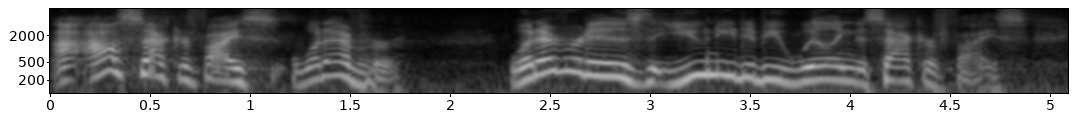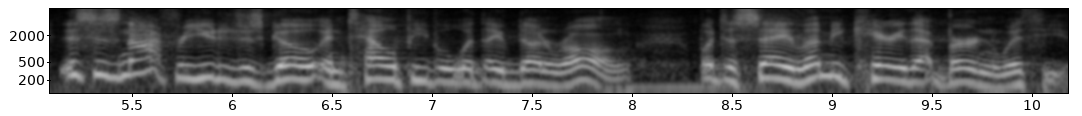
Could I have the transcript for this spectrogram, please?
I'll sacrifice whatever Whatever it is that you need to be willing to sacrifice, this is not for you to just go and tell people what they've done wrong, but to say, let me carry that burden with you.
